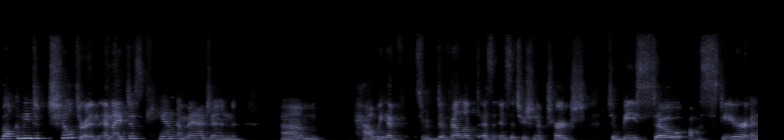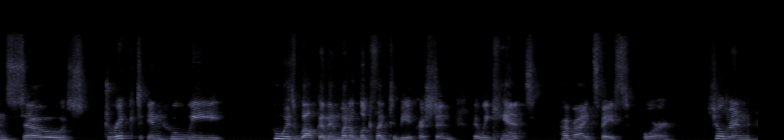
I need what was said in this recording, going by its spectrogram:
welcoming to children, and I just can't imagine um, how we have sort of developed as an institution of church to be so austere and so strict in who we who is welcome and what it looks like to be a Christian that we can't provide space for children,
